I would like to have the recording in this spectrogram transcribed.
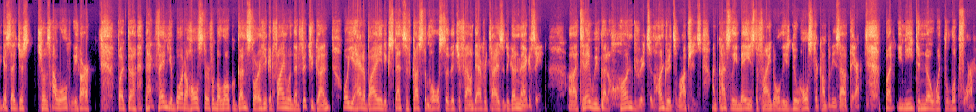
I guess that just shows how old we are. But uh, back then, you bought a holster from a local gun store if you could find one that fit your gun, or you had to buy an expensive custom holster that you found advertised in a gun magazine. Uh, today, we've got hundreds and hundreds of options. I'm constantly amazed to find all these new holster companies out there, but you need to know what to look for.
